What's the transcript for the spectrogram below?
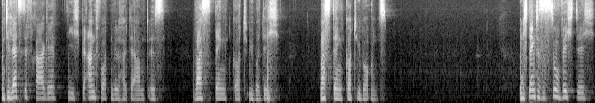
Und die letzte Frage, die ich beantworten will heute Abend ist, was denkt Gott über dich? Was denkt Gott über uns? Und ich denke, es ist so wichtig,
